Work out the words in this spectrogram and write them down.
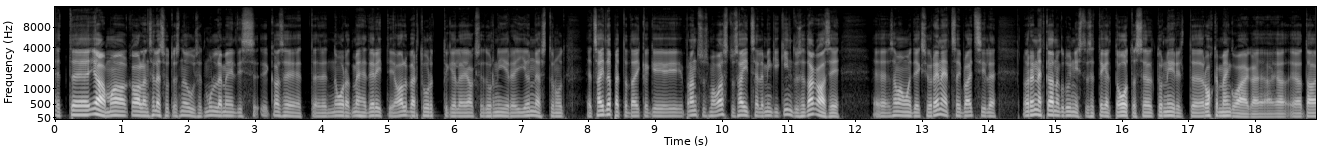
et eh, jaa, ma ka olen selles suhtes nõus, et mulle meeldis ka see, et need noored mehed, eriti Albert Hurt, kelle jaoks see turniir ei õnnestunud, et said lõpetada ikkagi Prantsusmaa vastu, said selle mingi kindluse tagasi, samamoodi, eks ju, Renet sai platsile no Rennet ka nagu tunnistas, et tegelikult ta ootas sellelt turniirilt äh, rohkem mänguaega ja, ja, ja ta,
